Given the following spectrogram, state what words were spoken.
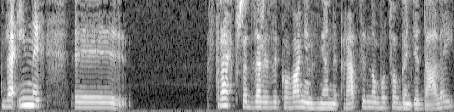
Dla innych yy, strach przed zaryzykowaniem zmiany pracy, no bo co będzie dalej?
